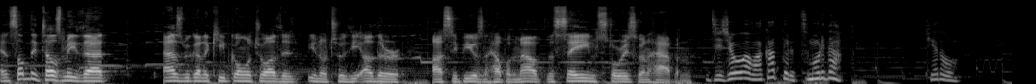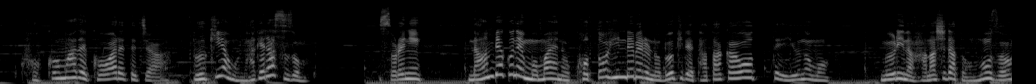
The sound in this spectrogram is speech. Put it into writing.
And something tells me that as we're gonna keep going to other, you know, to the other uh, CPUs and helping them out, the same story is gonna happen. けどここまで壊れてちゃ武器屋も投げ出すぞそれに何百年も前の骨董品レベルの武器で戦おうっていうのも無理な話だと思うぞ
